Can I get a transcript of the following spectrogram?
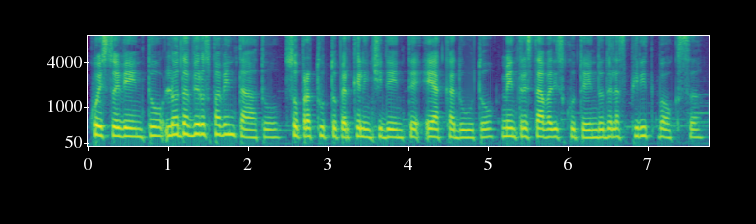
Questo evento l'ho davvero spaventato, soprattutto perché l'incidente è accaduto mentre stava discutendo della Spirit Box.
